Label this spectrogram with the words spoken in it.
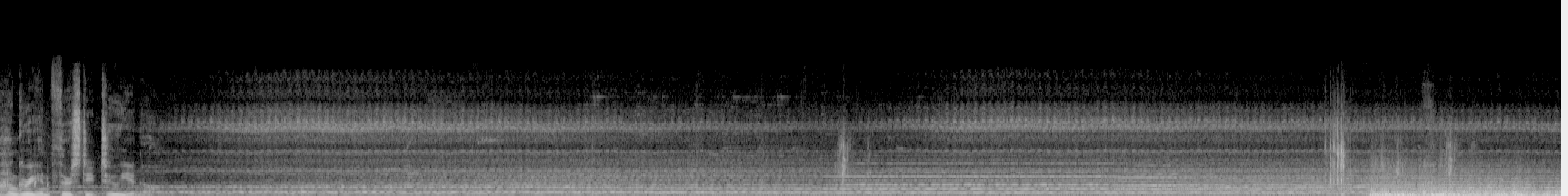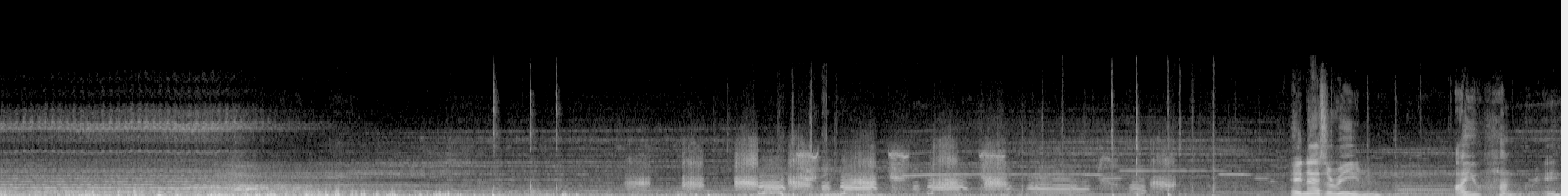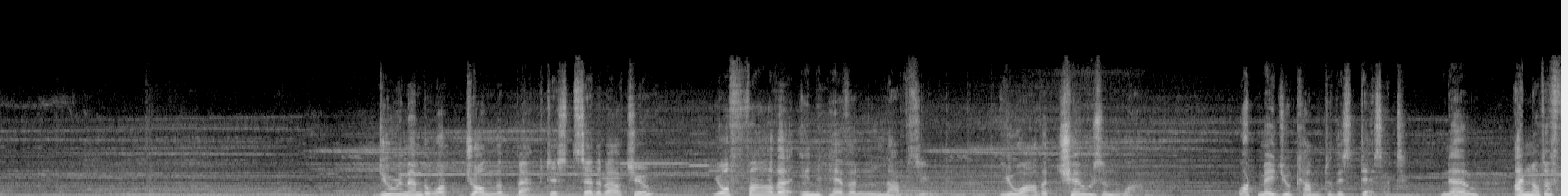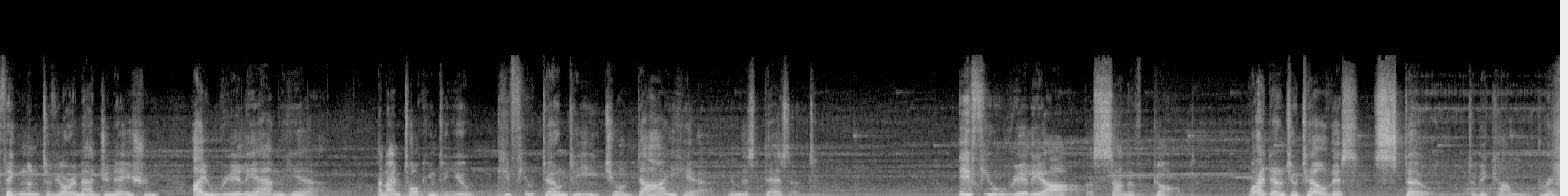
Hungry and thirsty too, you know. Hey, Nazarene, are you hungry? Do you remember what John the Baptist said about you? Your Father in heaven loves you. You are the chosen one. What made you come to this desert? No, I'm not a figment of your imagination. I really am here. And I'm talking to you. If you don't eat, you'll die here in this desert. If you really are the Son of God, why don't you tell this stone to become bread?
